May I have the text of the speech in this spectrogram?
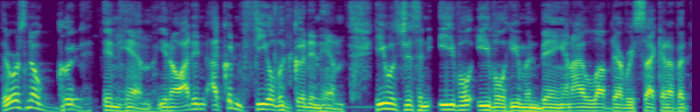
There was no good in him. You know, I didn't, I couldn't feel the good in him. He was just an evil, evil human being, and I loved every second of it.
